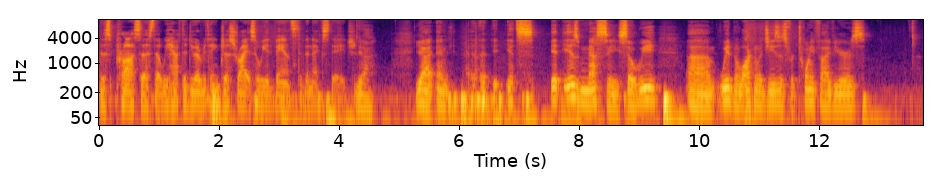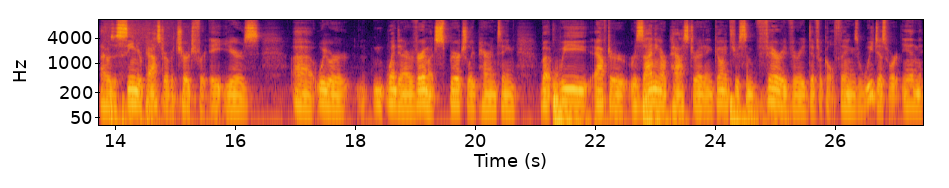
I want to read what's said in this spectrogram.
this process that we have to do everything just right so we advance to the next stage. Yeah, yeah, and uh, it's it is messy. So we um, we had been walking with Jesus for 25 years. I was a senior pastor of a church for eight years. Uh, we were Wendy and I were very much spiritually parenting, but we, after resigning our pastorate and going through some very very difficult things, we just were in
